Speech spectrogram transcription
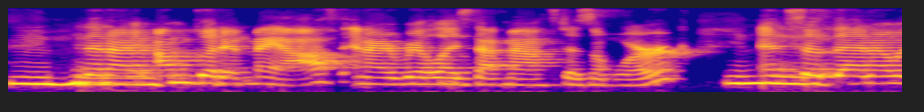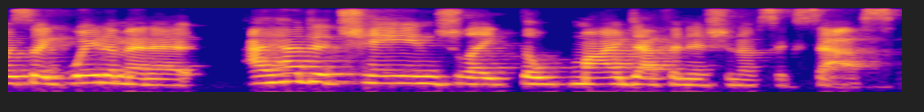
And then I, Mhm. I'm good at math, and I realized that math doesn't work. And so Mhm. then I was like, wait a minute. I had to change like the my definition of success.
